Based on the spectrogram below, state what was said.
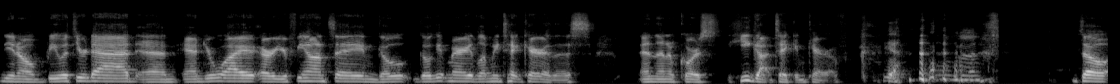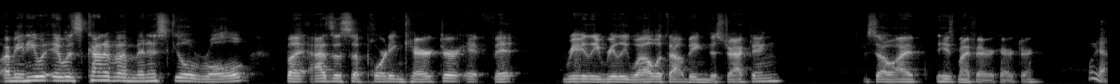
you know be with your dad and and your wife or your fiance and go go get married. Let me take care of this. And then of course he got taken care of. Yeah. So i mean he it was kind of a minuscule role but as a supporting character it fit really really well without being distracting. So i he's my favorite character Oh yeah.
